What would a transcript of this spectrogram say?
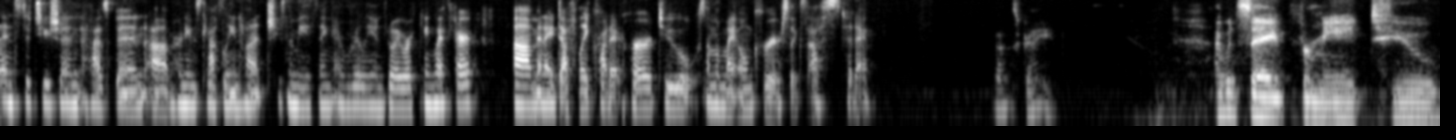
institution has been, um, her name is Kathleen Hunt. She's amazing. I really enjoy working with her. Um, and I definitely credit her to some of my own career success today. That's great. I would say for me, two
